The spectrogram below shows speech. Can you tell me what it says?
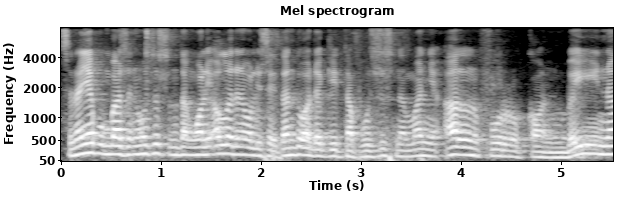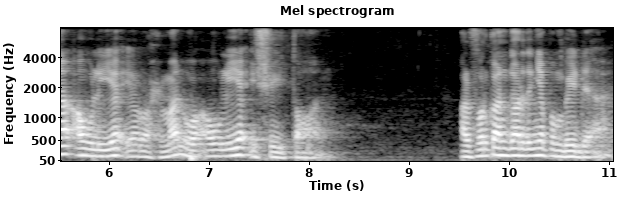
Sebenarnya pembahasan khusus tentang wali Allah dan wali setan itu ada kitab khusus namanya Al-Furqan baina auliya rahman wa auliya syaitan. Al-Furqan itu artinya pembeda.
